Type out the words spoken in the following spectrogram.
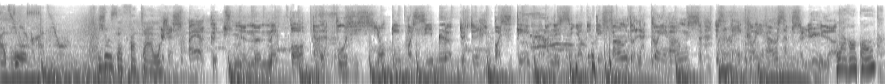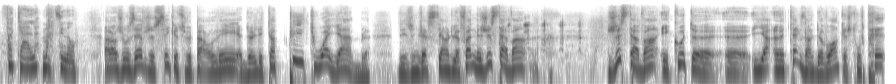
Radio. Joseph Facal. J'espère que tu ne me mets pas dans la position impossible de te riposter en essayant de défendre la cohérence de cette incohérence absolue, là. La rencontre Facal-Martineau. Alors, Joseph, je sais que tu veux parler de l'état pitoyable des universités anglophones, mais juste avant, Juste avant, écoute, euh, euh, il y a un texte dans le Devoir que je trouve très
